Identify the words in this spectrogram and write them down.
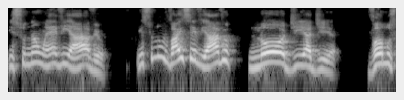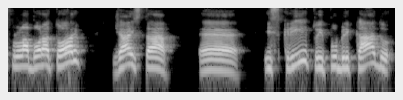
isso não é viável. Isso não vai ser viável no dia a dia. Vamos para o laboratório, já está é, escrito e publicado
